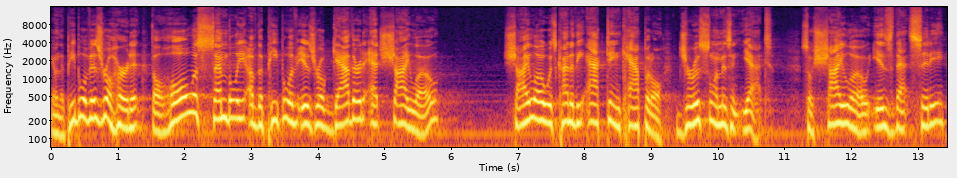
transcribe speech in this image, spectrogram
And when the people of Israel heard it, the whole assembly of the people of Israel gathered at Shiloh. Shiloh was kind of the acting capital. Jerusalem isn't yet. So Shiloh is that city.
